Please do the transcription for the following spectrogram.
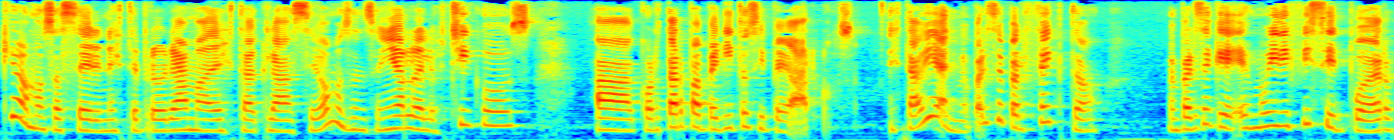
qué vamos a hacer en este programa de esta clase? Vamos a enseñarle a los chicos a cortar papelitos y pegarlos. Está bien, me parece perfecto. Me parece que es muy difícil poder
